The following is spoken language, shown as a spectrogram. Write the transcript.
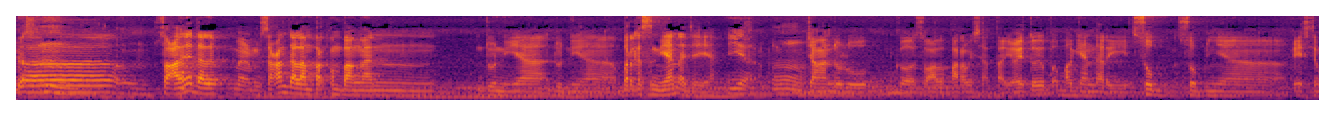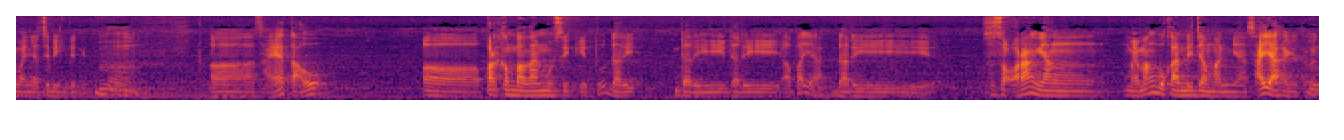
Eh, soalnya dalam misalkan dalam perkembangan dunia dunia berkesenian aja ya. Iya. jangan dulu ke soal pariwisata. Ya itu bagian dari sub subnya keistimewaannya Cibimbing Eh, saya tahu eh, perkembangan musik itu dari dari dari apa ya dari seseorang yang memang bukan di zamannya saya gitu kan.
